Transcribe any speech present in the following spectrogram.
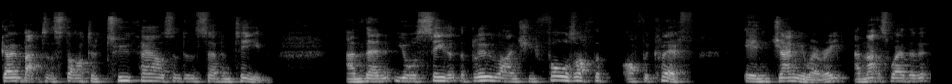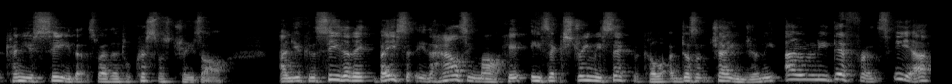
going back to the start of 2017 and then you'll see that the blue line she falls off the off the cliff in January, and that's where the can you see that's where the little Christmas trees are, and you can see that it basically the housing market is extremely cyclical and doesn't change, and the only difference here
